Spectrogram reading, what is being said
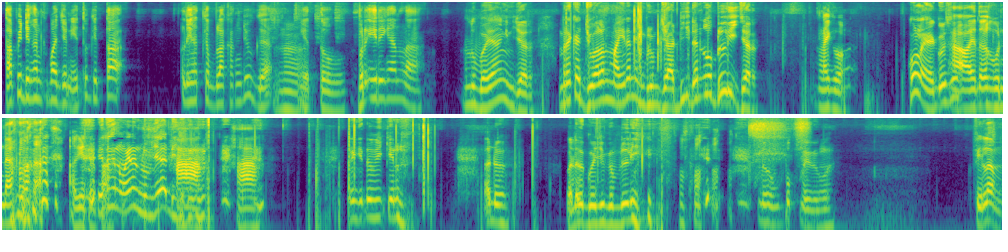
Tapi dengan kemajuan itu kita lihat ke belakang juga nah. gitu. Beriringan lah. Lu bayangin jar. Mereka jualan mainan yang belum jadi dan lo beli jar. Lego. Kok Lego sih? Oh itu Gundam. Oh gitu itu kan mainan belum jadi. Ha ha. Yang kita bikin. Aduh. Padahal gue juga beli. Numpuk di rumah film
